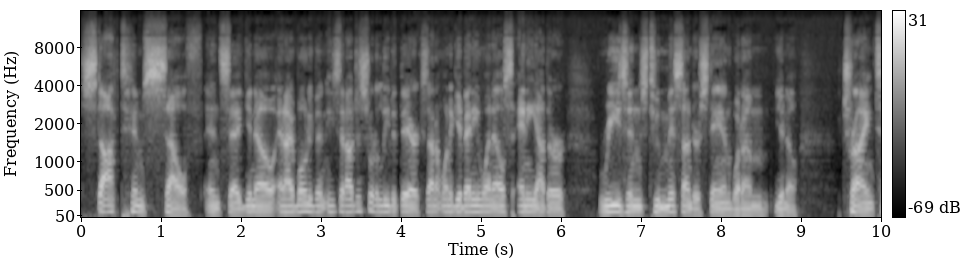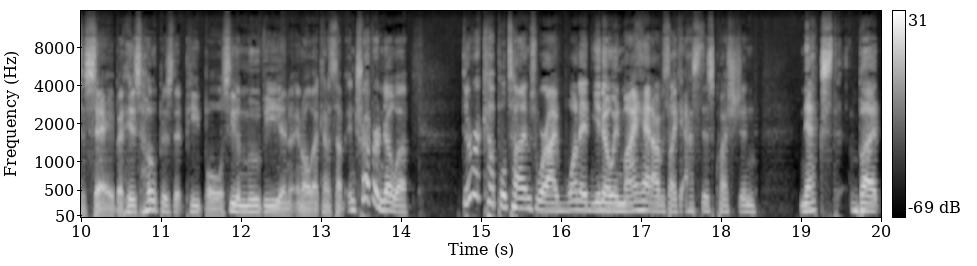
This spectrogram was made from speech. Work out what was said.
stopped himself and said, you know, and I won't even. He said, I'll just sort of leave it there because I don't want to give anyone else any other reasons to misunderstand what I'm, you know, trying to say. But his hope is that people see the movie and, and all that kind of stuff. And Trevor Noah, there were a couple times where I wanted, you know, in my head, I was like, ask this question next, but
